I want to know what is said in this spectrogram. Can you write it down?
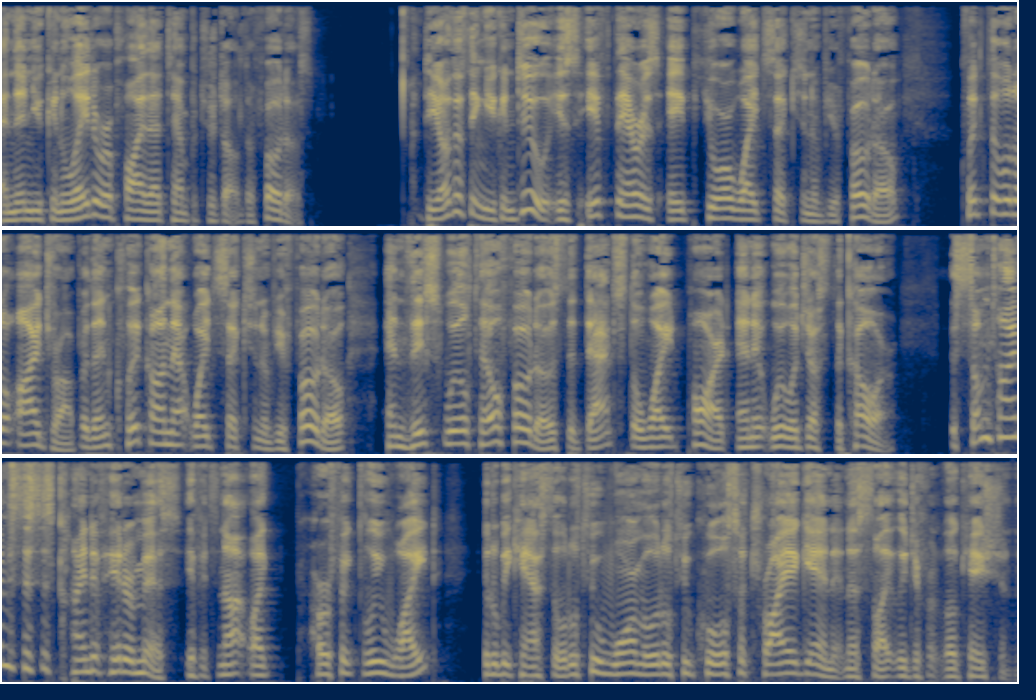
And then you can later apply that temperature to other photos. The other thing you can do is if there is a pure white section of your photo, click the little eyedropper, then click on that white section of your photo, and this will tell photos that that's the white part and it will adjust the color sometimes this is kind of hit or miss. If it's not like perfectly white, it'll be cast a little too warm, a little too cool. So try again in a slightly different location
